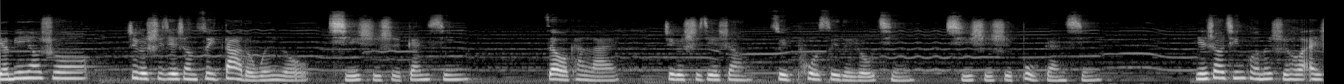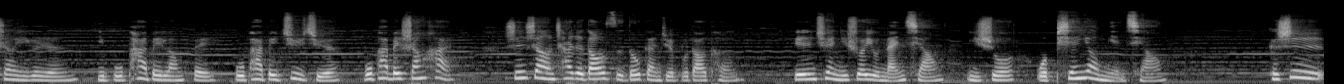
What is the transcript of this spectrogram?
两边要说，这个世界上最大的温柔其实是甘心。在我看来，这个世界上最破碎的柔情其实是不甘心。年少轻狂的时候爱上一个人，你不怕被浪费，不怕被拒绝，不怕被伤害，身上插着刀子都感觉不到疼。别人劝你说有南墙，你说我偏要勉强。可是。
